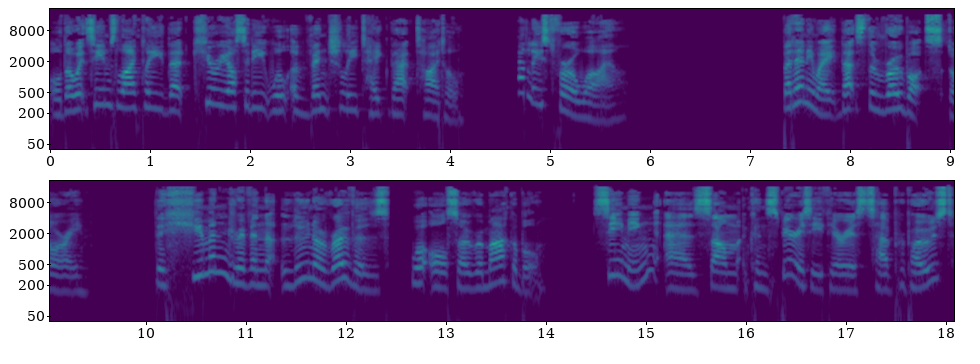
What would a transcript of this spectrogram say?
although it seems likely that Curiosity will eventually take that title, at least for a while. But anyway, that's the robots story. The human driven lunar rovers were also remarkable seeming, as some conspiracy theorists have proposed,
